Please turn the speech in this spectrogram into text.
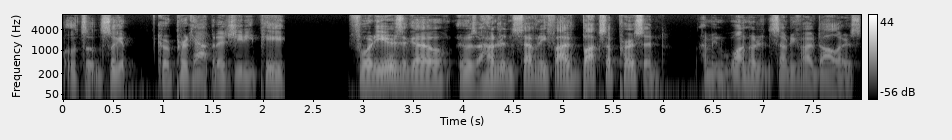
well, let's let's look at per capita GDP 40 years ago, it was 175 bucks a person. I mean, $175.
